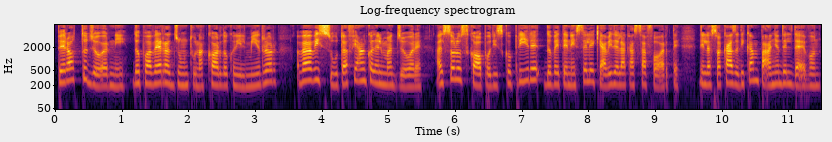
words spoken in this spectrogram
Per otto giorni, dopo aver raggiunto un accordo con il Mirror, aveva vissuto a fianco del maggiore, al solo scopo di scoprire dove tenesse le chiavi della cassaforte, nella sua casa di campagna del Devon.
